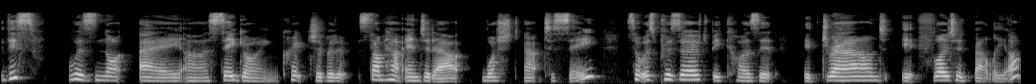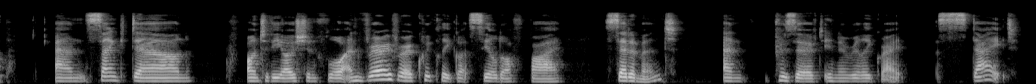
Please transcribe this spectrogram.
this was not a uh, seagoing creature, but it somehow ended out washed out to sea. So it was preserved because it it drowned, it floated belly up, and sank down onto the ocean floor, and very very quickly got sealed off by sediment and preserved in a really great state.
